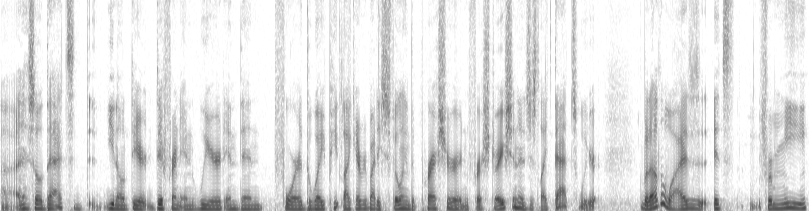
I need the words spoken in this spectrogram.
Uh, and so that's, you know, they're different and weird. And then for the way people, like everybody's feeling the pressure and frustration, it's just like, that's weird. But otherwise, it's for me,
